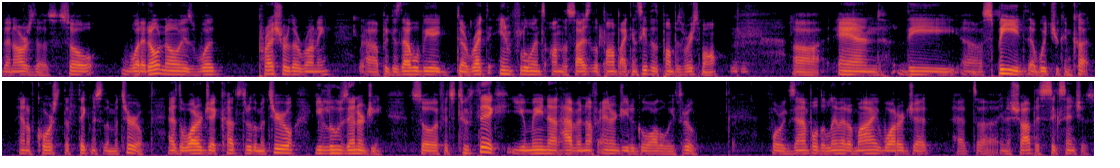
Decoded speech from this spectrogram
than ours does. So what I don't know is what pressure they're running, uh, because that will be a direct influence on the size of the pump. I can see that the pump is very small, uh, and the uh, speed at which you can cut, and of course the thickness of the material. As the water jet cuts through the material, you lose energy. So if it's too thick, you may not have enough energy to go all the way through. For example, the limit of my water jet at uh, in the shop is six inches.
